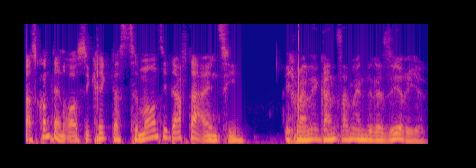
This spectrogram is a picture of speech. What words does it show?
Was kommt denn raus? Sie kriegt das Zimmer und sie darf da einziehen. Ich meine, ganz am Ende der Serie.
